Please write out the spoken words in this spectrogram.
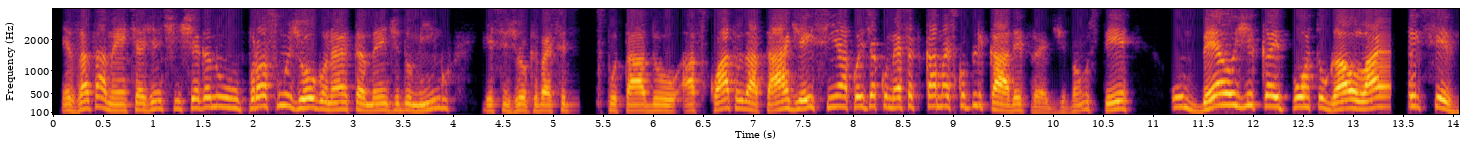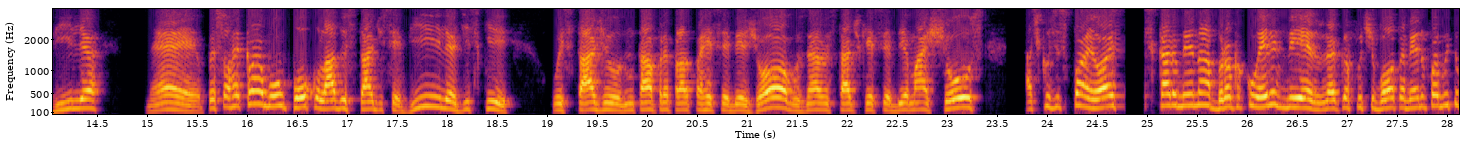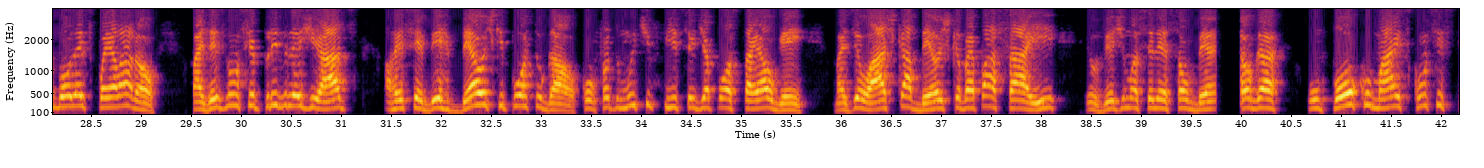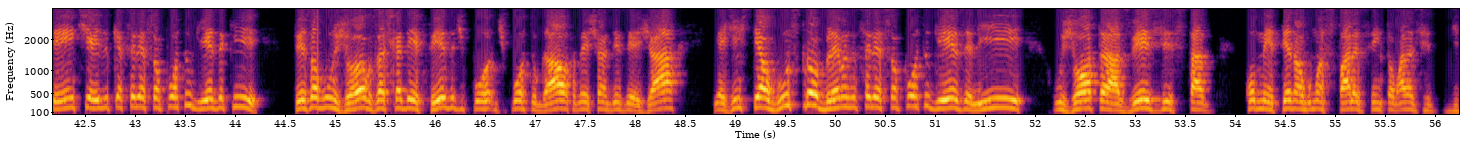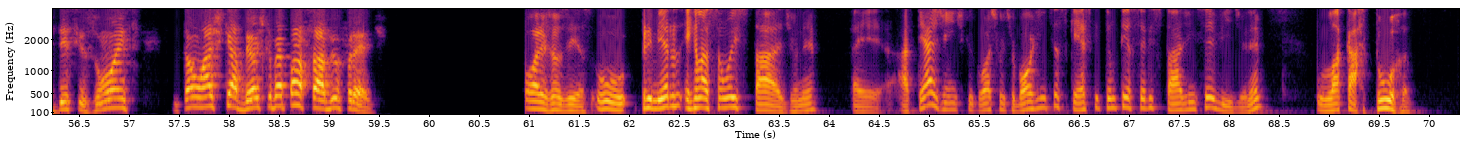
Exatamente. A gente chega no próximo jogo, né? Também de domingo. Esse jogo que vai ser disputado às quatro da tarde. E aí sim a coisa já começa a ficar mais complicada, hein, Fred? Vamos ter um Bélgica e Portugal lá em Sevilha né? O pessoal reclamou um pouco lá do estádio de Sevilha, disse que o estádio não estava preparado para receber jogos, né? era um estádio que recebia mais shows. Acho que os espanhóis ficaram meio na bronca com eles mesmos, né? porque o futebol também não foi muito bom da Espanha lá, não. Mas eles vão ser privilegiados ao receber Bélgica e Portugal. Confronto muito difícil de apostar em alguém, mas eu acho que a Bélgica vai passar aí. Eu vejo uma seleção belga um pouco mais consistente aí do que a seleção portuguesa, que fez alguns jogos, acho que a defesa de, de Portugal está deixando a desejar, e a gente tem alguns problemas na seleção portuguesa ali. O Jota, às vezes, está cometendo algumas falhas em tomada de, de decisões. Então, acho que a Bélgica vai passar, viu, Fred? Olha, Josias, o primeiro em relação ao estádio, né? É, até a gente que gosta de futebol, a gente esquece que tem um terceiro estádio em Sevilla, né? O La Carturra,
